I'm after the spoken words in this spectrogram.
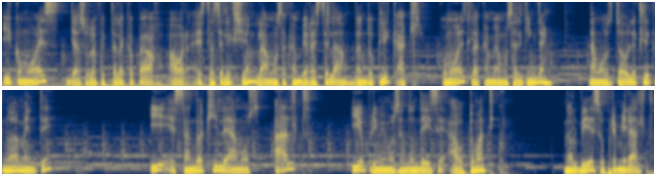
Y como es, ya solo afecta a la capa de abajo. Ahora, esta selección la vamos a cambiar a este lado, dando clic aquí. Como es, la cambiamos al yin yang. Damos doble clic nuevamente. Y estando aquí le damos Alt y oprimimos en donde dice automático. No olvides oprimir alto.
